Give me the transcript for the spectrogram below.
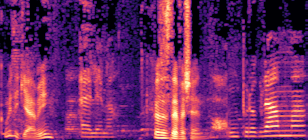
Come ti chiami? Elena, cosa stai facendo? un programma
